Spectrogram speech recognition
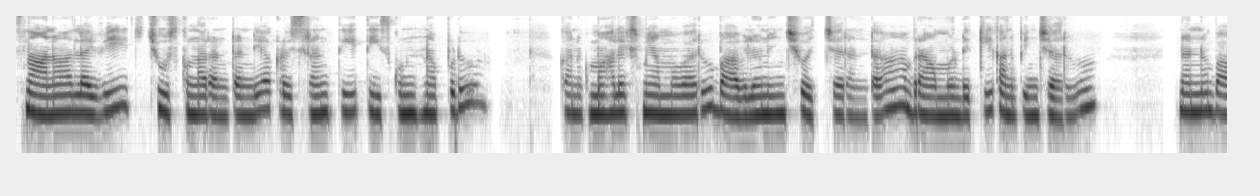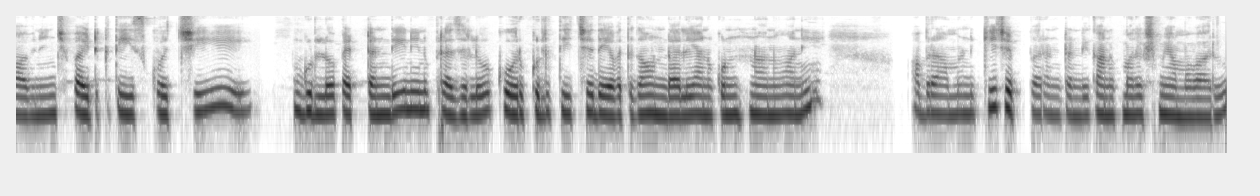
స్నానాలు అవి చూసుకున్నారంటండి. అక్కడ విశ్రాంతి తీసుకుంటున్నప్పుడు కనక మహాలక్ష్మి అమ్మవారు బావిలో నుంచి వచ్చారంట. బ్రాహ్మణుడికి కనిపించారు. నన్ను బావి నుంచి బయటకు తీసుకొచ్చి గుడిలో పెట్టండి. నేను ప్రజలు కోరికలు తీర్చే దేవతగా ఉండాలి అనుకుంటున్నాను అని ఆ బ్రాహ్మణుడికి చెప్పారంటండి కనకమహాలక్ష్మి అమ్మవారు.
